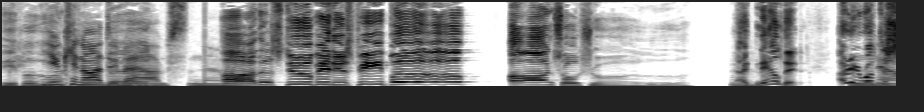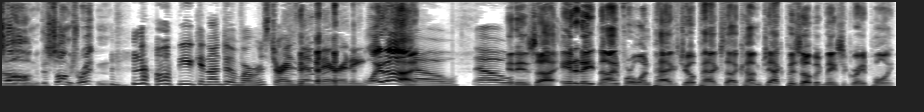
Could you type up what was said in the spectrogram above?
people. You cannot do Babs. No. Are the stupidest people on social. I nailed it. I already wrote the song. The song's written. no, you cannot do a Barbra Streisand parody. Why not? No, no. It is uh, 888-941-PAGS, joepags.com. Jack Posobiec makes a great point.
